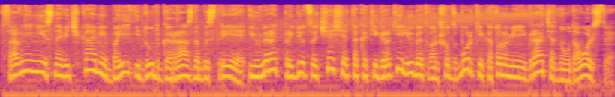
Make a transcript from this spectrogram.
В сравнении с новичками бои идут гораздо быстрее и умирать придется чаще, так как игроки любят ваншот сборки, которыми играть одно удовольствие.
